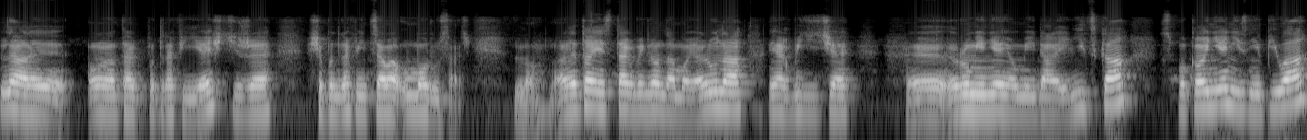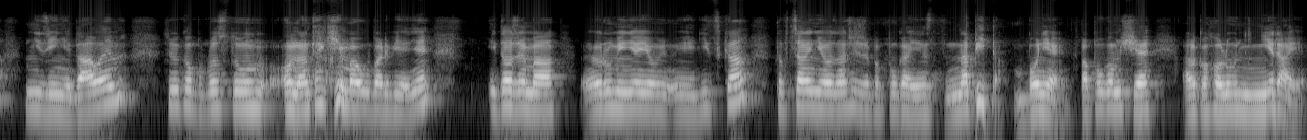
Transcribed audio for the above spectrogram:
no ale ona tak potrafi jeść, że się potrafi cała umorusać. No, ale to jest tak wygląda moja Luna, jak widzicie e, rumienieją jej dalej licka, spokojnie, nic nie piła, nic jej nie dałem, tylko po prostu ona takie ma ubarwienie i to, że ma rumienieją jej licka, to wcale nie oznacza, że papuga jest napita, bo nie, papugom się alkoholu nie daje,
